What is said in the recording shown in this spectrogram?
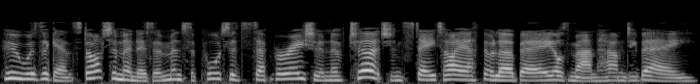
who was against Ottomanism and supported separation of church and state Ayatollah Bey Osman Hamdi Bey,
